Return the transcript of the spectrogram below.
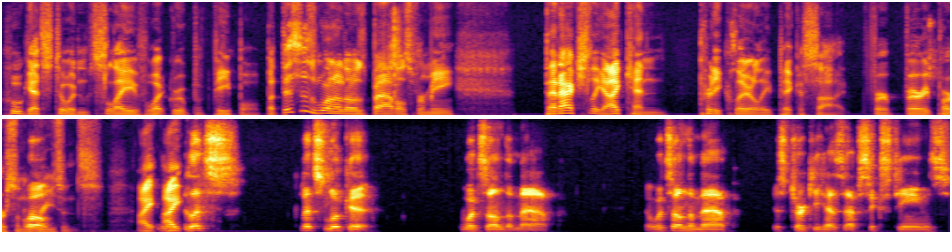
who gets to enslave what group of people. But this is one of those battles for me that actually I can pretty clearly pick a side for very personal well, reasons. I, I let's let's look at what's on the map. And what's on the map is Turkey has F-16s,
